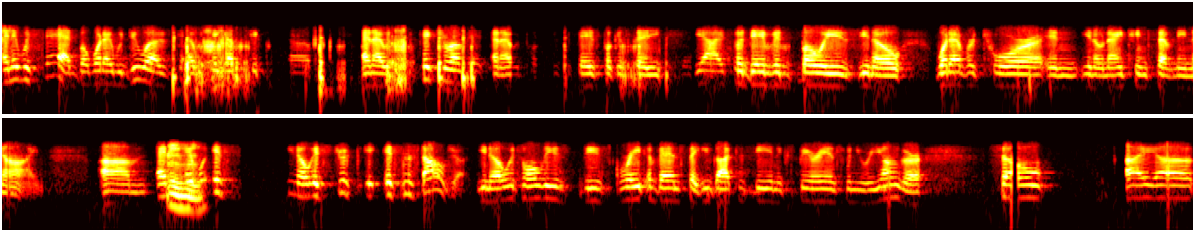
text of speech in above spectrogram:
and it was sad. But what I would do was I would take out the ticket and I would take a picture of it and I would post it to Facebook and say, yeah, I saw David Bowie's, you know, whatever tour in, you know, 1979. Um, and Mhm. it, it's, you know, it's strict, it, it's nostalgia. You know, it's all these these great events that you got to see and experience when you were younger. So, I, uh,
